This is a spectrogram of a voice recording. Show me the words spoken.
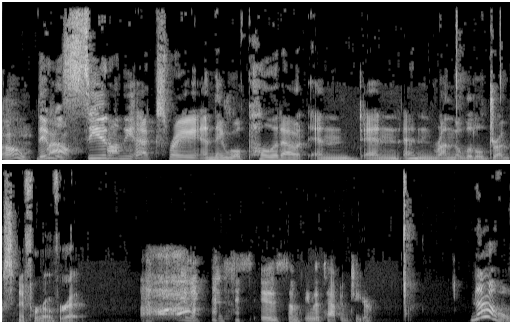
Oh, They wow. will see it on the X-ray and they will pull it out and and and run the little drug sniffer over it. I like this is something that's happened to you. No,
